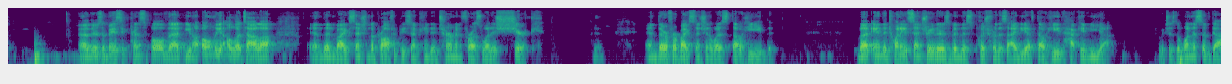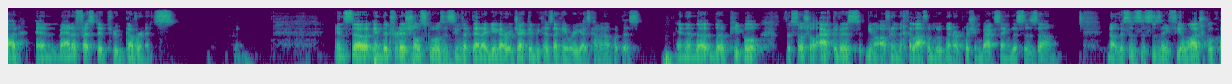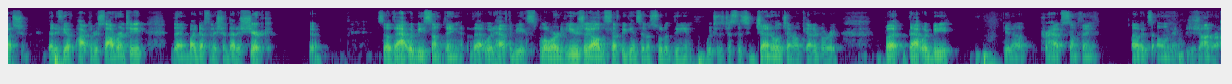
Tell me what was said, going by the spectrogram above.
uh, there's a basic principle that you know only Allah Ta'ala, and then by extension the Prophet peace and can determine for us what is shirk, and therefore by extension what is tawheed. But in the 20th century, there's been this push for this idea of tawheed hakimiyya, which is the oneness of God and manifested through governance. And so in the traditional schools, it seems like that idea got rejected because like, hey, where are you guys coming up with this? And then the the people, the social activists, you know, often in the Khilafah movement are pushing back saying this is um, no, this is this is a theological question. That if you have popular sovereignty, then by definition that is shirk. Yeah. So that would be something that would have to be explored. Usually all the stuff begins in Usul al-Din, which is just this general, general category. But that would be, you know, perhaps something of its own genre.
